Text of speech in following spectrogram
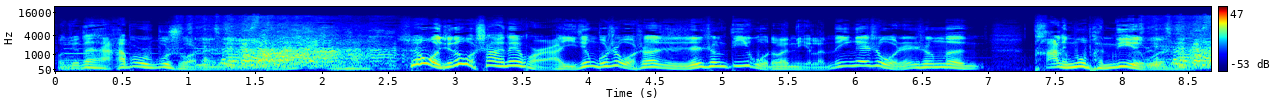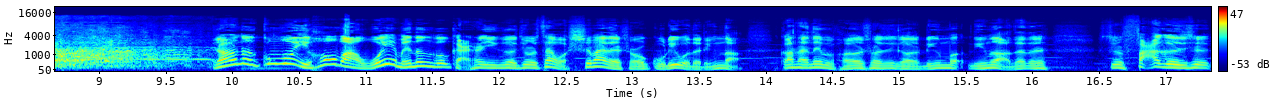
我觉得还不如不说呢。所以我觉得我上学那会儿啊，已经不是我说人生低谷的问题了，那应该是我人生的塔里木盆地。我说。然后呢，工作以后吧，我也没能够赶上一个，就是在我失败的时候鼓励我的领导。刚才那位朋友说，这个领导领导在那，就是发个是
